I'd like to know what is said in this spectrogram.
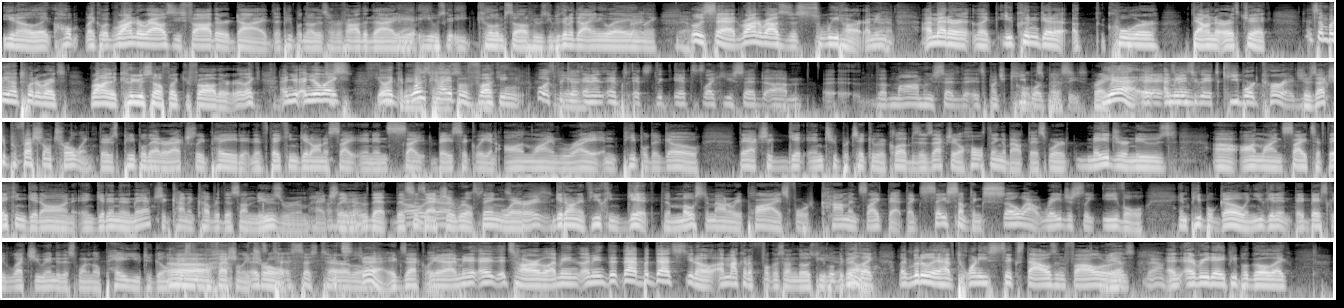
You know, like home, like like Ronda Rousey's father died. That people know this. Her father died. Yeah. He, he was he killed himself. He was he was gonna die anyway, and like Yeah. really sad. Ronda Rousey's a sweetheart. I mean, Yeah. I met her like you couldn't get a, a cooler, down to earth chick. And somebody on Twitter writes, "Ronda, kill yourself like your father," or like, and you're and you're like, Just you're like, fucking what type of fucking Well, it's because Yeah. and it, it's it's the it's like you said, um, uh, the mom who said that it's a bunch of keyboard Goldsmiths. pussies. Right. yeah? It, It's I mean, basically it's keyboard courage. There's actually professional trolling. There's people that are actually paid, and if they can get on a site and incite basically an online riot and people to go, they actually get into particular clubs. There's actually a whole thing about this where major news. Uh, online sites, if they can get on and get in there, and they actually kind of covered this on Newsroom. Actually, yeah? that this Oh, is actually yeah. a real thing where crazy. get on if you can get the most amount of replies for comments like that. Like say something so outrageously evil, and people go and you get in. They basically let you into this one, and they'll pay you to go and basically Ugh, professionally it's troll. te- it's such It's- terrible. yeah, exactly. Yeah, I mean it, it- it's horrible. I mean, I mean th- that, but that's you know I'm not gonna focus on those people Yeah. because No. like like literally I have twenty six thousand followers, Yeah. and every day people go like.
